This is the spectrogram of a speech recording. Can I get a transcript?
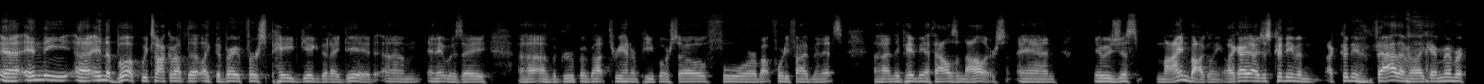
uh, in the uh, in the book, we talk about the like the very first paid gig that I did, um, and it was a uh, of a group of about 300 people or so for about 45 minutes, uh, and they paid me a thousand dollars. And it was just mind boggling. Like I, I, just couldn't even, I couldn't even fathom. Like I remember,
